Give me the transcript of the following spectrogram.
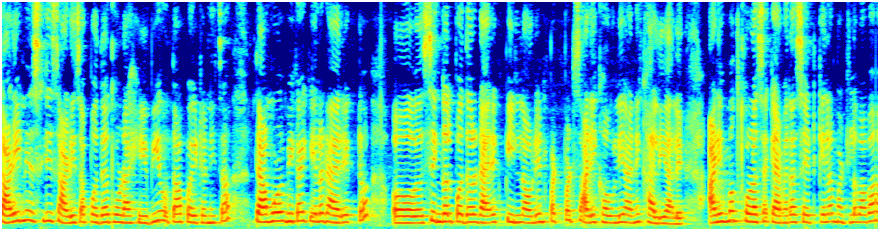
साडी नेसली. साडीचा पदर थोडा हेवी होता पैठणीचा. त्यामुळं मी काय केलं? डायरेक्ट सिंगल पदर डायरेक्ट पिन लावली आणि पटपट साडी खवली आणि खाली आले. आणि मग थोडासा कॅमेरा सेट केला. म्हटलं बाबा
